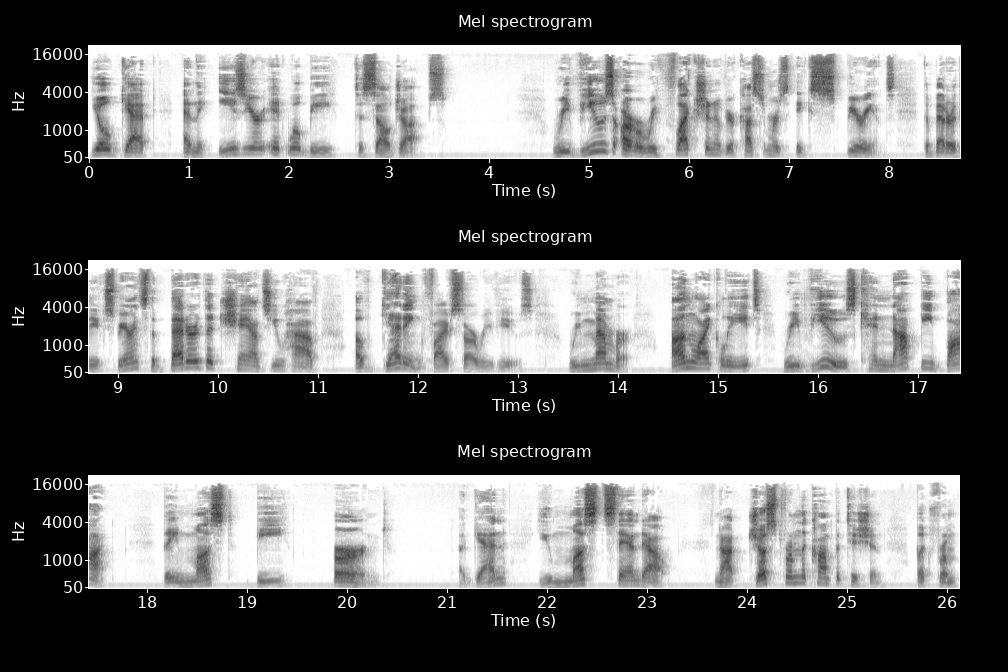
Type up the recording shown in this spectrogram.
you'll get and the easier it will be to sell jobs. Reviews are a reflection of your customer's experience. The better the experience, the better the chance you have of getting five star reviews. Remember, Unlike leads, reviews cannot be bought, they must be earned. Again, you must stand out, not just from the competition, but from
